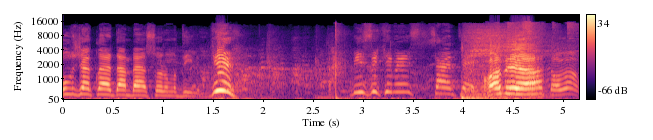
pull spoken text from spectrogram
Olacaklardan ben sorumlu değilim. Gir! Biz ikimiz, sen tek. Hadi ya tamam.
